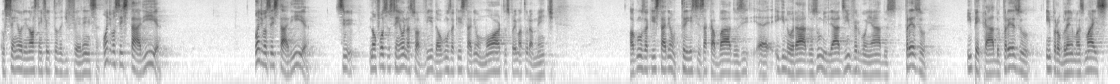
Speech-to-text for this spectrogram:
o Senhor em nós tem feito toda a diferença. Onde você estaria Onde você estaria se não fosse o Senhor na sua vida? Alguns aqui estariam mortos prematuramente. Alguns aqui estariam tristes, acabados, é, ignorados, humilhados, envergonhados, preso em pecado, preso em problemas, mas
